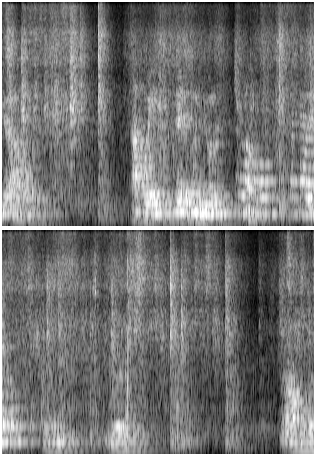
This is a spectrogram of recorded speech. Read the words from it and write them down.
Gramul. Apoi dezunghiul. Nu? Drumul,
